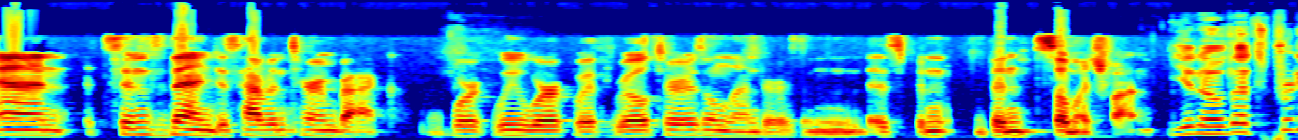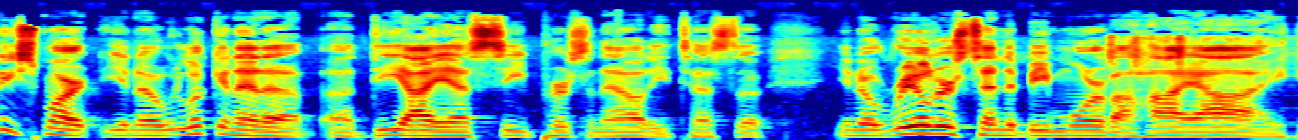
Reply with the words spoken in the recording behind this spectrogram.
And since then just haven't turned back. Work we work with realtors and lenders and it's been been so much fun. You know that's pretty smart you know looking at a, a disc personality test the, you know realtors tend to be more of a high i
